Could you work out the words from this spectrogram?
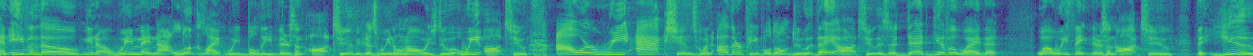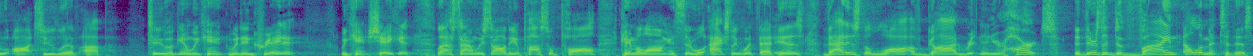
And even though, you know, we may not look like we believe there's an ought to because we don't always do what we ought to, our reactions when other people don't do what they ought to is a dead giveaway that, well, we think there's an ought to that you ought to live up to. Again, we can't, we didn't create it. We can't shake it. Last time we saw the Apostle Paul came along and said, Well, actually, what that is, that is the law of God written in your hearts. That there's a divine element to this,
